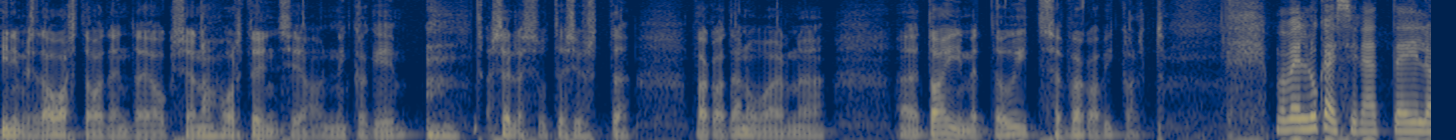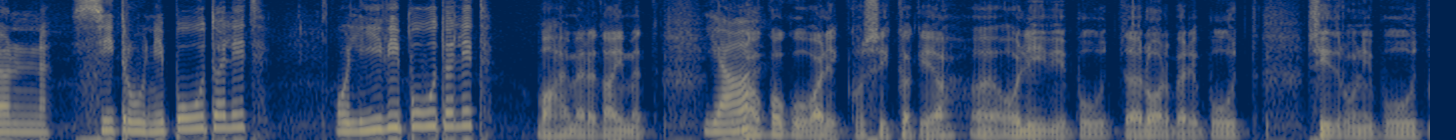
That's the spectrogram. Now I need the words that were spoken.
inimesed avastavad enda jaoks ja noh, hortensia on ikkagi selles suhtes just väga tänuväärne äh, taim, et ta õitseb väga pikalt. ma veel lugesin, et teil on sidrunipuud olid, oliivipuud olid Vahemere taimed, no kogu valikus ikkagi jah, oliivipuud, loorberipuud, sidrunipuud,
